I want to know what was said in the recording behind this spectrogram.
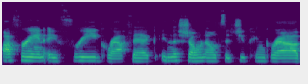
offering a free graphic in the show notes that you can grab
